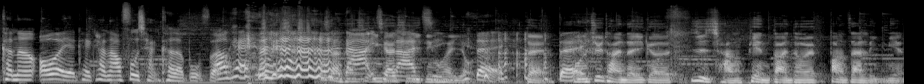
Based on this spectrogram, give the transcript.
可能偶尔也可以看到妇产科的部分。OK，大家一但是应该起拉近是一定。会有。对对对我们剧团的一个日常片段都会放在里面。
